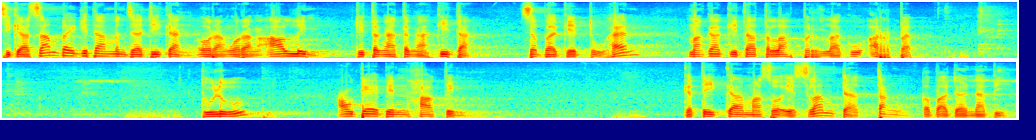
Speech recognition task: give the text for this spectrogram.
Jika sampai kita menjadikan orang-orang alim di tengah-tengah kita sebagai Tuhan maka kita telah berlaku arbab. Dulu Aude bin Hatim ketika masuk Islam datang kepada Nabi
